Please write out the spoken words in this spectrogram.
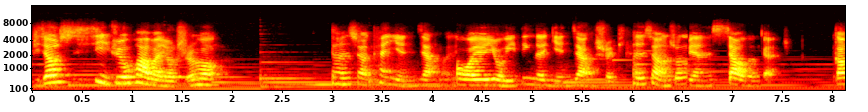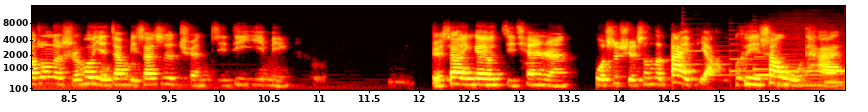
比较戏剧化吧，有时候很喜欢看演讲的，我也有一定的演讲水平，很享受别人笑的感觉。高中的时候演讲比赛是全级第一名，学校应该有几千人，我是学生的代表，可以上舞台，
